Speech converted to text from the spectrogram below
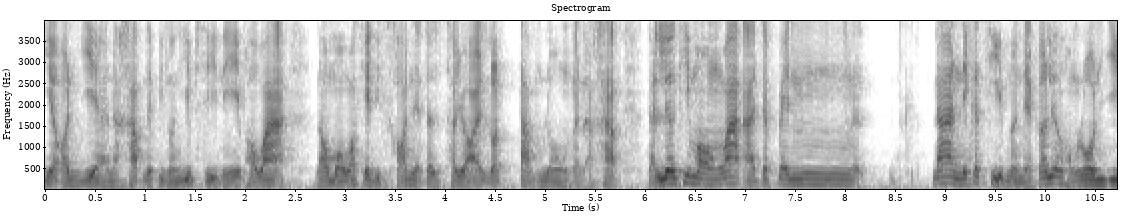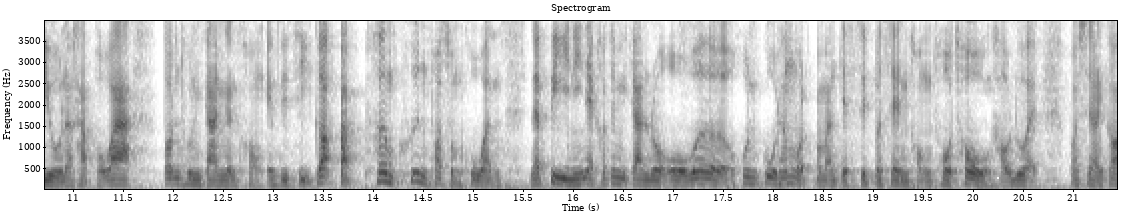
year on year นะครับในปี 2024 นี้ เพราะว่าเรามองว่า credit cost เนี่ยจะทยอยลดต่ำลงนะครับ แต่เรื่องที่มองว่าอาจจะเป็น ด้าน negative หน่อยเนี่ยก็เรื่องของ loan yield นะครับ เพราะว่าต้นทุนการเงินของ MTC ก็ปรับเพิ่มขึ้นพอสมควร และปีนี้เนี่ยเขาจะมีการโรโอเวอร์หุ้นกู้ทั้งหมดประมาณ 70%ของ total ของเขาด้วย เพราะฉะนั้นก็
